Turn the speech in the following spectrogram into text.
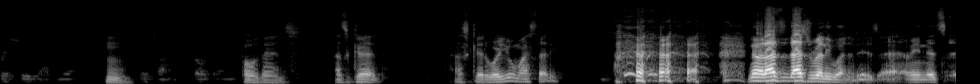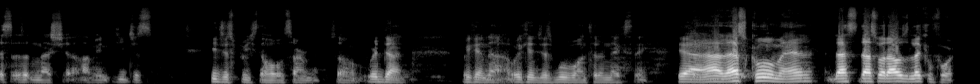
pursue God more. Hmm. So it's on both ends. Both ends. That's good. That's good. Were you in my studies? no, that's that's really what it is. I mean, it's it's a nutshell. I mean, he just he just preached the whole sermon. So we're done. We can uh, we can just move on to the next thing. Yeah, that's cool, man. That's that's what I was looking for.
